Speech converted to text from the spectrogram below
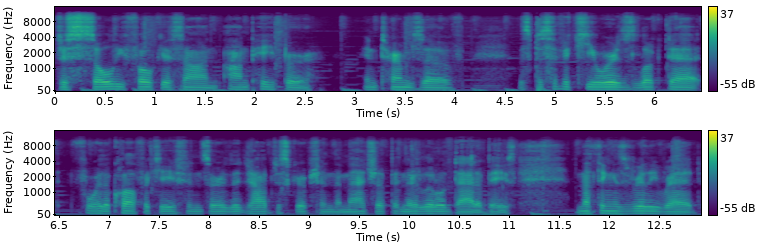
just solely focus on on paper in terms of the specific keywords looked at for the qualifications or the job description, the matchup in their little database. Nothing is really read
